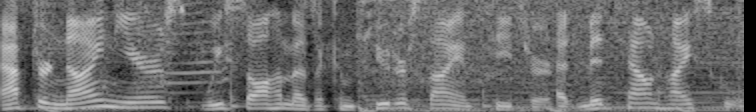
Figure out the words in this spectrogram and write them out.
After nine years, we saw him as a computer science teacher at Midtown High School.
